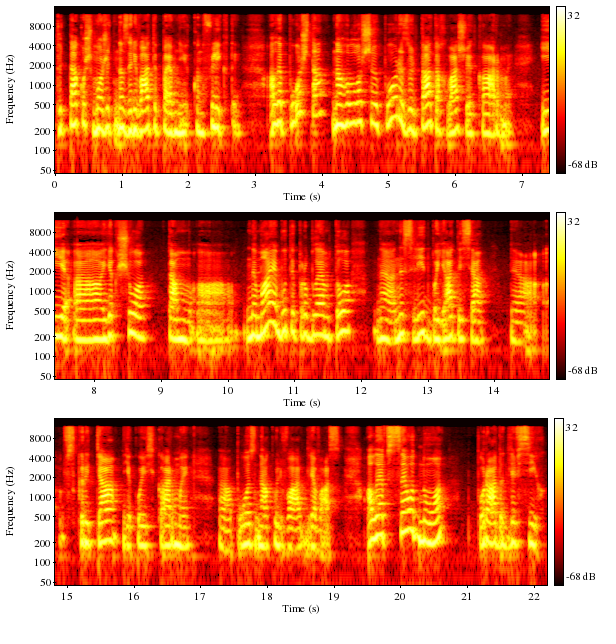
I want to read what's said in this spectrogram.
Тут також можуть назрівати певні конфлікти. Але пошта наголошує по результатах вашої карми. І якщо там не має бути проблем, то е, не слід боятися е, вскриття якоїсь карми а, по знаку льва для вас. Але все одно порада для всіх:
